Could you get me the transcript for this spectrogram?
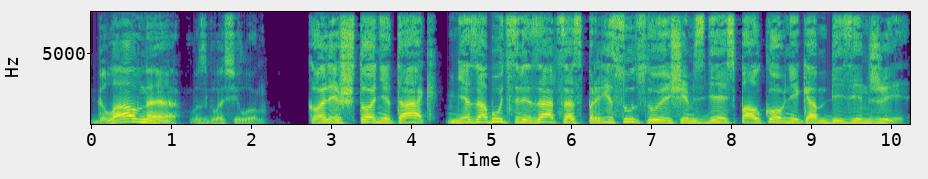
«Главное, — возгласил он, — коли что не так, не забудь связаться с присутствующим здесь полковником Безинжи.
